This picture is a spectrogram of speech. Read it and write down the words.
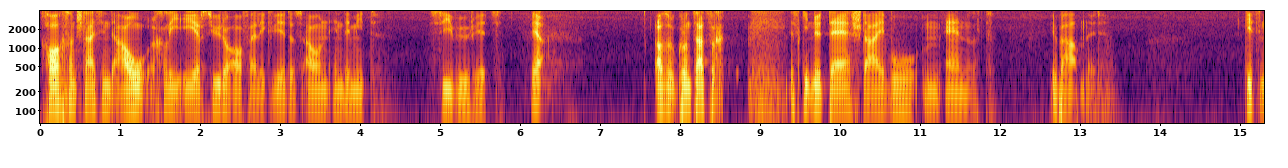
Kalksandsteine sind auch ein bisschen eher säureanfällig, wie das auch ein Endemit sein würde jetzt. Ja. Also grundsätzlich, es gibt nicht den Stein, der ihm ähnelt. Überhaupt nicht. Gibt es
